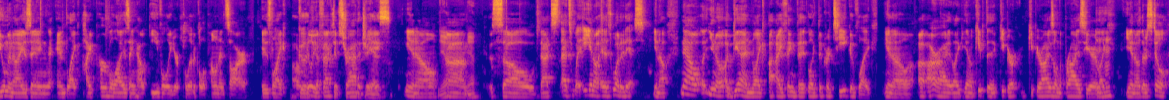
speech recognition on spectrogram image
dehumanizing and like hyperbolizing how evil your political opponents are is like a Good. really effective strategy Yes. you know Yeah, um yeah. so that's that's what you know it's what it is you know now uh, you know again like i, I think that like the critique of like you know uh, all right like you know keep the keep your keep your eyes on the prize here Mhm. like you know there's still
